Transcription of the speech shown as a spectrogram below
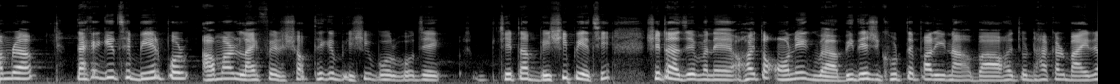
আমরা, দেখা গেছে বিয়ের পর আমার লাইফের সব থেকে বেশি বলব যে, যেটা বেশি পেয়েছি, সেটা যে মানে হয়তো অনেক বিদেশ ঘুরতে পারি না বা হয়তো ঢাকার বাইরে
